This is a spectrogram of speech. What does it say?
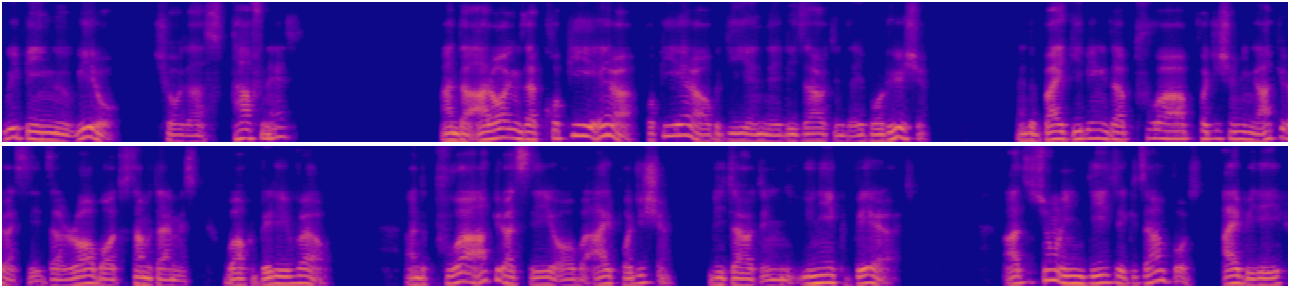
weeping willow shows a toughness and allowing the copy error, copy error of DNA result in the evolution. And by giving the poor positioning accuracy, the robot sometimes work very well. And poor accuracy of eye position result in unique bears. As shown in these examples, I believe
